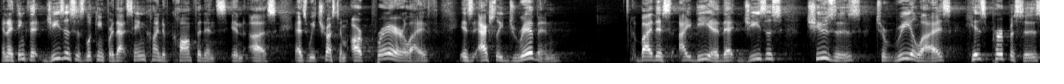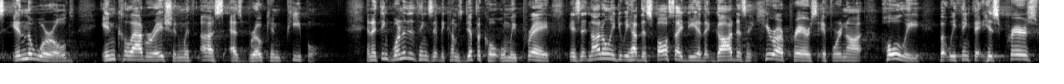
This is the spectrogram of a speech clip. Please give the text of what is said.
And I think that Jesus is looking for that same kind of confidence in us as we trust him. Our prayer life is actually driven by this idea that Jesus chooses to realize his purposes in the world in collaboration with us as broken people. And I think one of the things that becomes difficult when we pray is that not only do we have this false idea that God doesn't hear our prayers if we're not holy, but we think that his prayers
